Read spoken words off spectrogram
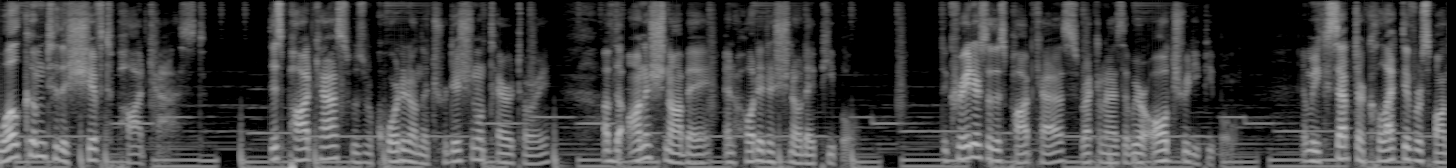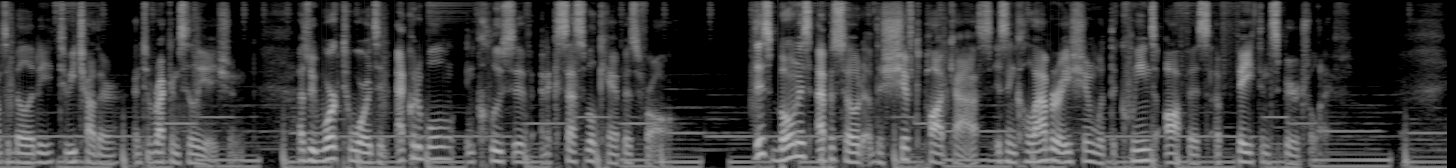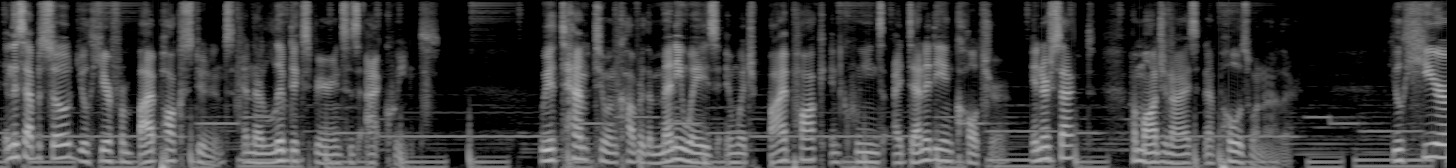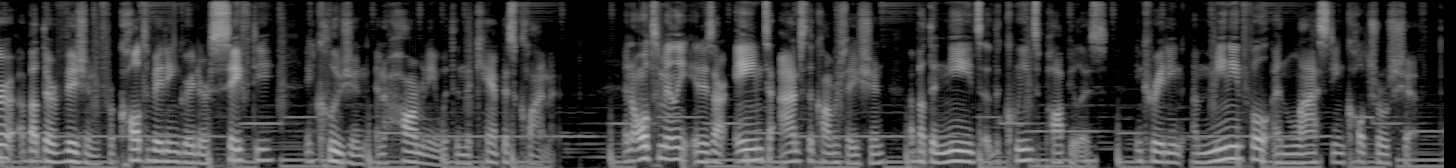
Welcome to the Shift Podcast. This podcast was recorded on the traditional territory of the Anishinaabe and Haudenosaunee people. The creators of this podcast recognize that we are all treaty people, and we accept our collective responsibility to each other and to reconciliation as we work towards an equitable, inclusive, and accessible campus for all. This bonus episode of the Shift Podcast is in collaboration with the Queen's Office of Faith and Spiritual Life. In this episode, you'll hear from BIPOC students and their lived experiences at Queen's. We attempt to uncover the many ways in which BIPOC and Queen's identity and culture intersect, homogenize, and oppose one another. You'll hear about their vision for cultivating greater safety, inclusion, and harmony within the campus climate. And ultimately, it is our aim to add to the conversation about the needs of the Queen's populace in creating a meaningful and lasting cultural shift.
